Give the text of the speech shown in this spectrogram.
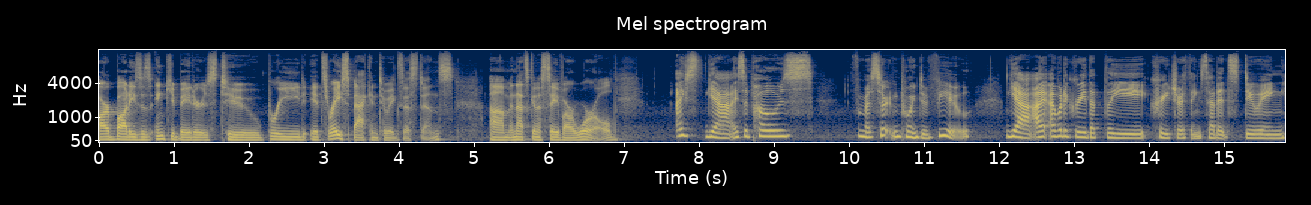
our bodies as incubators to breed its race back into existence. Um, and that's going to save our world. I yeah, I suppose from a certain point of view, yeah, I, I would agree that the creature thinks that it's doing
